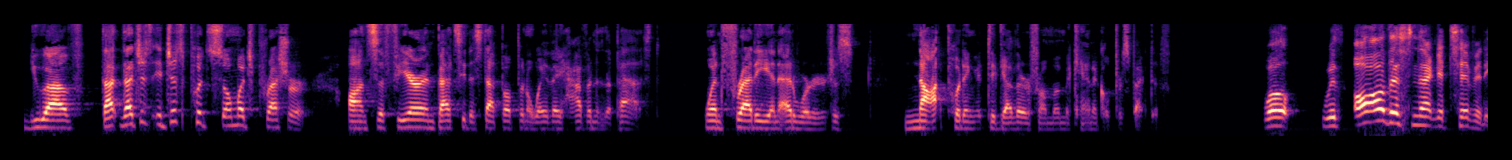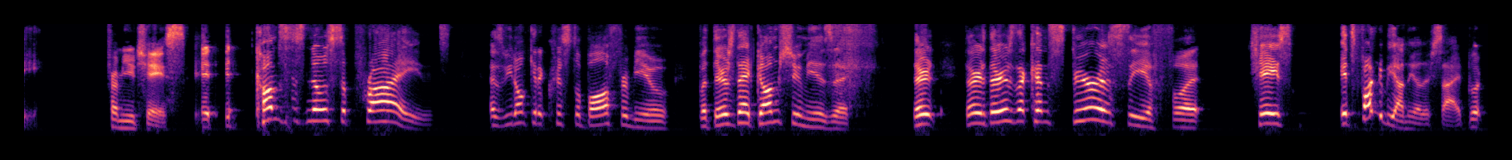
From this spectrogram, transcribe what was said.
you have that, that just, it just puts so much pressure on Safir and Betsy to step up in a way they haven't in the past when Freddie and Edward are just not putting it together from a mechanical perspective. Well, with all this negativity from you, Chase, it, it comes as no surprise as we don't get a crystal ball from you, but there's that gumshoe music. There, there, there's a conspiracy afoot. Chase, it's fun to be on the other side, but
